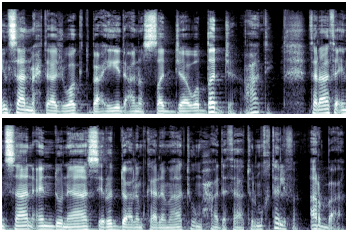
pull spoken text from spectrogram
إنسان محتاج وقت بعيد عن الصجة والضجة عادي. ثلاثة إنسان عنده ناس يردوا على مكالماته ومحادثاته المختلفة. أربعة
